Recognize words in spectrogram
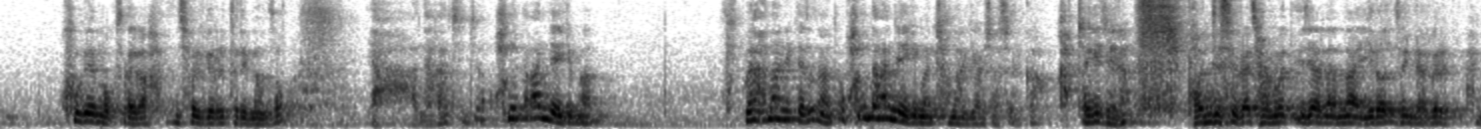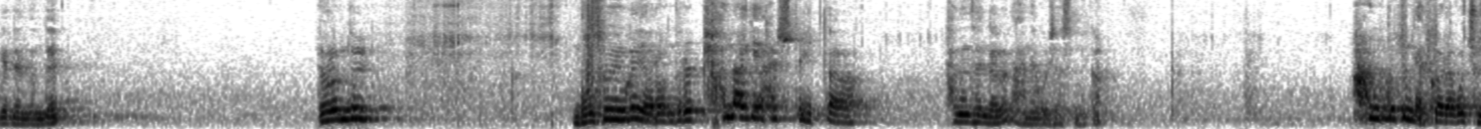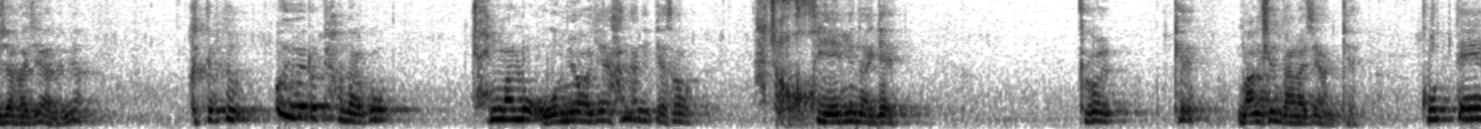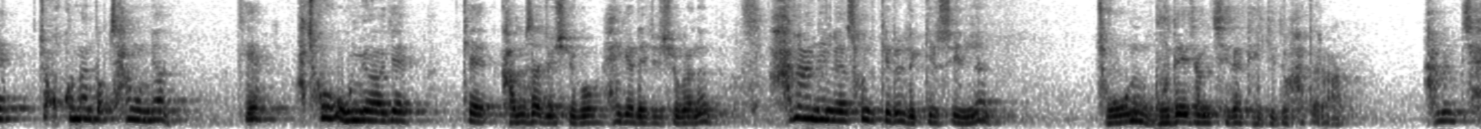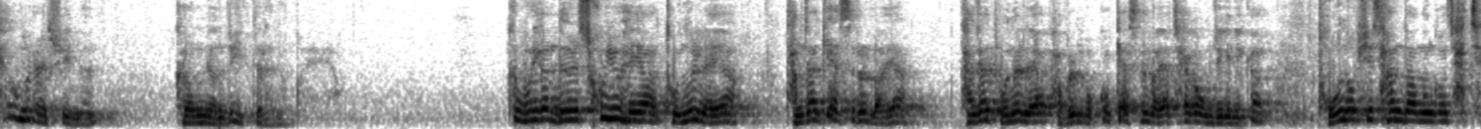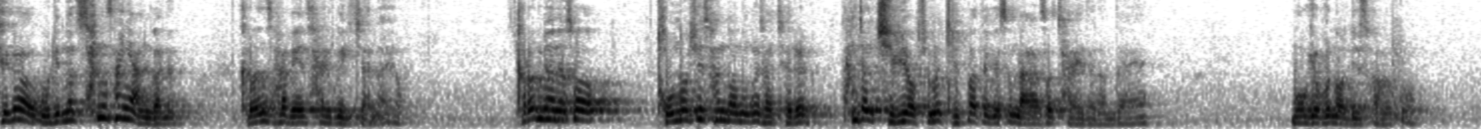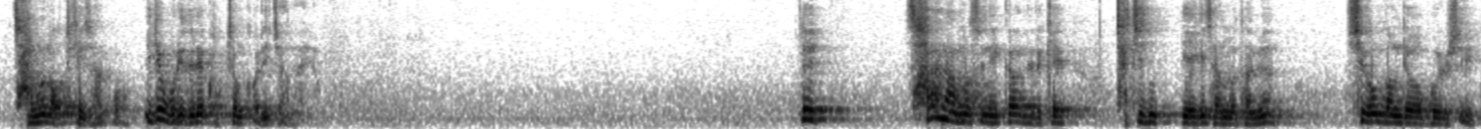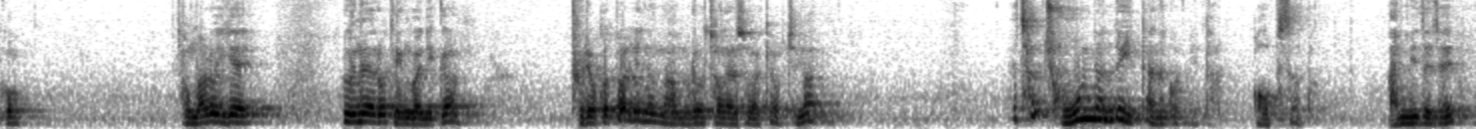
후배 목사가 하는 설교를 들으면서, 야, 내가 진짜 황당한 얘기만, 왜 하나님께서 나한테 황당한 얘기만 전하게 하셨을까? 갑자기 제가 번지수가 잘못되지 않았나, 이런 생각을 하게 됐는데, 여러분들, 무소유가 여러분들을 편하게 할 수도 있다 하는 생각은 안 해보셨습니까? 아무것도 내 거라고 주장하지 않으면 그때부터 의외로 편하고 정말로 오묘하게 하나님께서 아주 예민하게 그 그걸 이렇게 망신당하지 않게 그때 조금만 더 참으면 그게 아주 오묘하게 이렇게 감싸 주시고 해결해 주시고 하는 하나님의 손길을 느낄 수 있는 좋은 무대 장치가 되기도 하더라 하는 체험을 할 수 있는 그런 면도 있더라는 거예요. 그 우리가 늘 소유해야 돈을 내야 당장 가스를 넣어야 당장 돈을 내야 밥을 먹고 가스를 넣어야 차가 움직이니까 돈 없이 산다는 것 자체가 우리는 상상이 안 가는 그런 사회에 살고 있잖아요. 그런 면에서 돈 없이 산다는 것 자체를 당장 집이 없으면 길바닥에서 나와서 자야 되는데 목욕은 어디서 하고 잠은 어떻게 자고 이게 우리들의 걱정거리잖아요. 근데 살아남았으니까 이렇게 자칫 얘기 잘못하면 시건방져가 보일 수 있고 정말로 이게 은혜로 된 거니까 두렵고 떨리는 마음으로 전할 수밖에 없지만 참 좋은 면도 있다는 겁니다. 없어도. 안 믿어져요?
